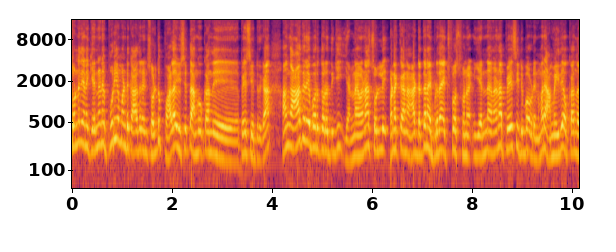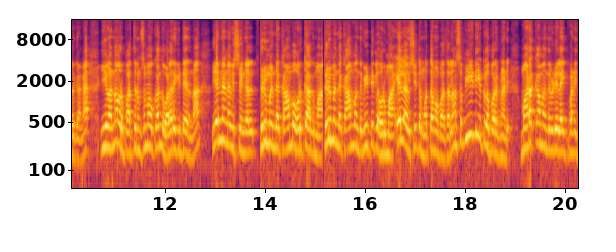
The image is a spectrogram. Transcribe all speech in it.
சொன்னது எனக்கு என்னென்ன புரிய மாட்டுக்கு ஆதிரைன்னு சொல்லிட்டு பல விஷயத்த அங்கே உட்காந்து பேசிட்டு இருக்கான். அங்கே ஆதிரையை பொறுத்தவரத்துக்கு என்ன வேணா சொல்லி. உனக்கான ஆட்டத்தை நான் இப்படி தான் எக்ஸ்போஸ் பண்ணுவேன். நீ என்ன வேணா பேசிட்டு போ அப்படின்ற மாதிரி அமைதியாக உட்காந்து இருக்காங்க இவன் தான் ஒரு பத்து நிமிஷமா உட்காந்து வளரிக்கிட்டே இருந்தான். என்னென்ன விஷயங்கள்? திரும்ப இந்த காம்போ ஒர்க் ஆகுமா? திரும்ப இந்த காம்போ இந்த வீட்டுக்குள்ள வருமா? எல்லா விஷயத்தையும் மொத்தமாக பார்த்துடலாம். ஸோ வீடியோக்குள்ள போறதுக்கு முன்னாடி மறக்காம இந்த வீடியோ லைக் பண்ணி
